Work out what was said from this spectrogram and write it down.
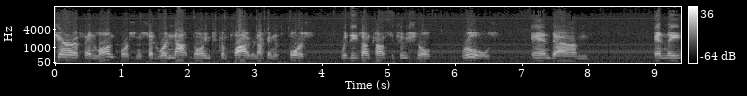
sheriff and law enforcement said we're not going to comply. We're not going to enforce with these unconstitutional rules, and um, and the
